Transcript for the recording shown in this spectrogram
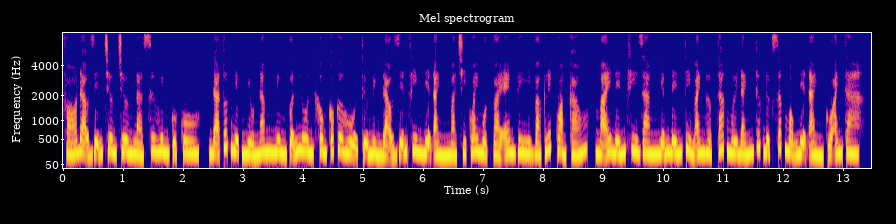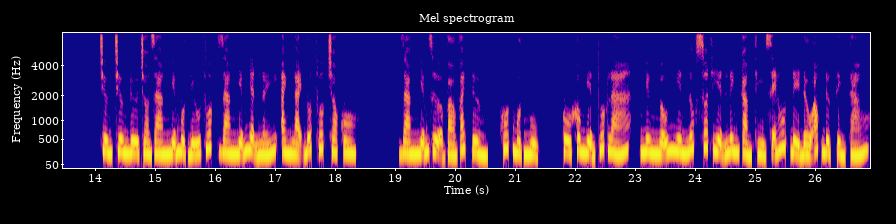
Phó đạo diễn Trương Trương là sư huynh của cô, đã tốt nghiệp nhiều năm nhưng vẫn luôn không có cơ hội tự mình đạo diễn phim điện ảnh mà chỉ quay một vài MV và clip quảng cáo, mãi đến khi Giang Nhiễm đến tìm anh hợp tác mới đánh thức được giấc mộng điện ảnh của anh ta. Trương Trương đưa cho Giang Nhiễm một điếu thuốc, Giang Nhiễm nhận lấy, anh lại đốt thuốc cho cô. Giang Nhiễm dựa vào vách tường, hút một ngụm. Cô không nghiện thuốc lá, nhưng ngẫu nhiên lúc xuất hiện linh cảm thì sẽ hút để đầu óc được tỉnh táo.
